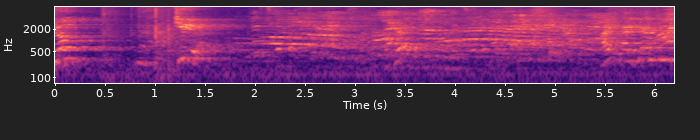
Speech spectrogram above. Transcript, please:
jump, kick. I, I can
